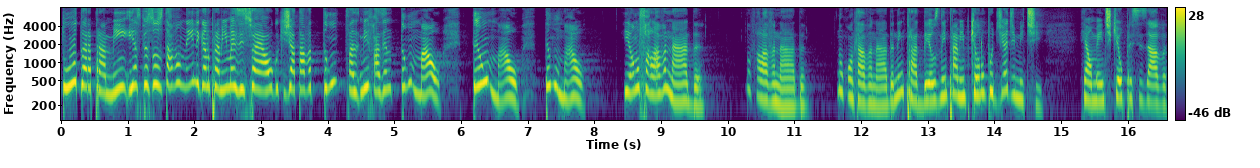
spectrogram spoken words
tudo era para mim. E as pessoas estavam nem ligando para mim, mas isso é algo que já estava me fazendo tão mal, tão mal, tão mal. E eu não falava nada. Não falava nada. Não contava nada, nem para Deus, nem para mim, porque eu não podia admitir realmente que eu precisava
